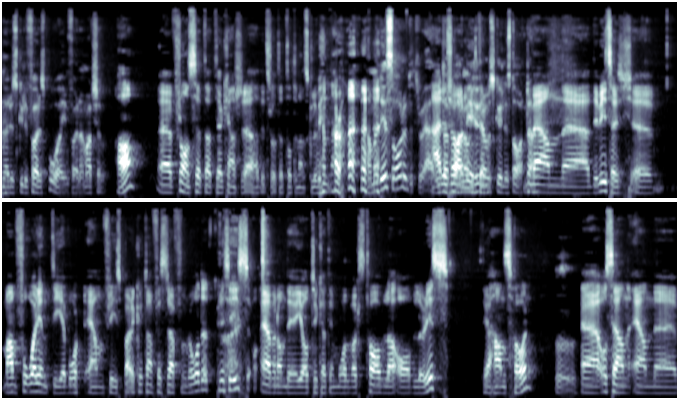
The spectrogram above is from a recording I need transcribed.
när du skulle förespå inför den här matchen. Ja, frånsett att jag kanske hade trott att Tottenham skulle vinna då. Ja, men det sa du inte tror jag, Nej, det utan bara med hur de skulle starta. Men det visar sig, man får inte ge bort en frispark utanför straffområdet precis, även om det jag tycker att det är en målvaktstavla av Lloris. Det är hans hörn. Mm. Eh, och sen en eh,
